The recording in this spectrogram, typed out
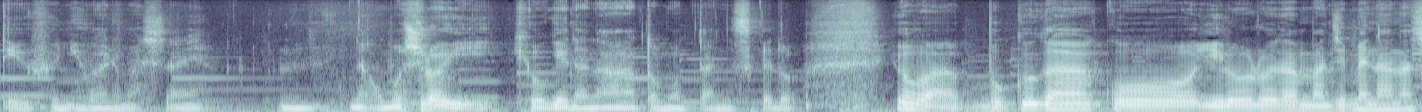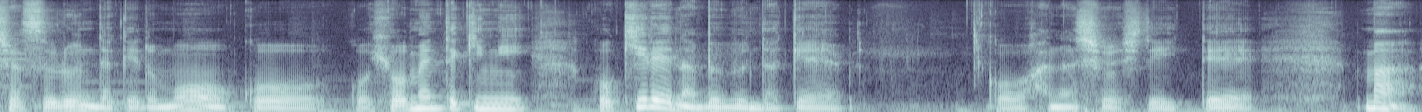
ていうふうに言われましたね。うん、なんか面白い表現だなと思ったんですけど。要は僕がこういろいろな真面目な話はするんだけどもこうこう表面的にこう綺麗な部分だけこう話をしていてまあ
